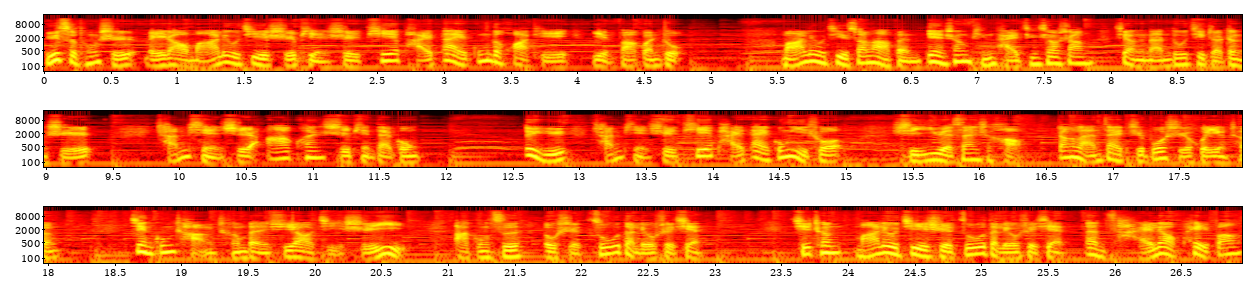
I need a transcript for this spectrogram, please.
与此同时，围绕麻六记食品是贴牌代工的话题引发关注。麻六记酸辣粉电商平台经销商向南都记者证实，产品是阿宽食品代工。对于产品是贴牌代工一说，十一月三十号张兰在直播时回应称。建工厂成本需要几十亿，大公司都是租的流水线。其称麻六记是租的流水线，但材料配方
